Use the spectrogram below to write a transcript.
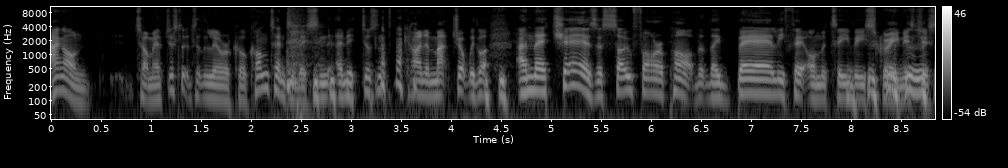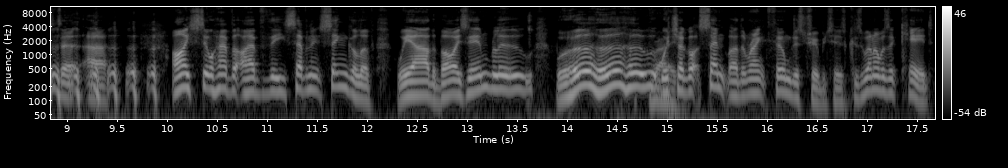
"Hang on." Tommy, I've just looked at the lyrical content of this, and, and it doesn't kind of match up with what. And their chairs are so far apart that they barely fit on the TV screen. It's just. Uh, uh, I still have. I have the seven-inch single of "We Are the Boys in Blue," whoa, which I got sent by the Rank Film Distributors because when I was a kid,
